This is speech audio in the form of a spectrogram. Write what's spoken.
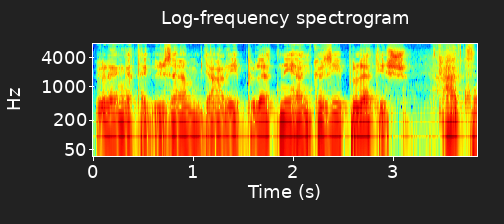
rengeteg üzem, gyárépület, néhány középület is. Hát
